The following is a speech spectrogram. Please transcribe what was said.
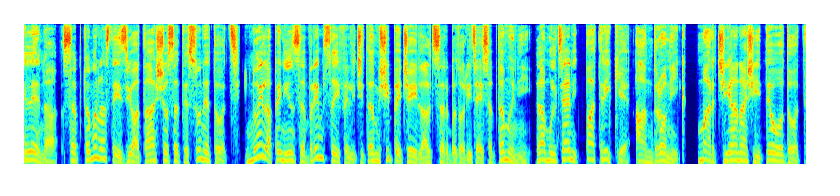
Elena, săptămâna asta e ziua ta și o să te sune toți. Noi la Penny însă vrem să-i felicităm și pe ceilalți sărbătoriți ai săptămânii. La mulți ani, Patriche, Andronic, Marciana și Teodot.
